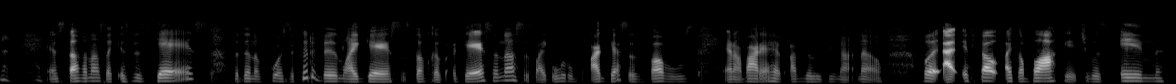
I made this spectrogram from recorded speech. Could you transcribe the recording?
and stuff. And I was like, "Is this gas?" But then, of course, it could have been like gas and stuff because gas in us is like little. I guess it's bubbles in our body. I have I really do not know, but I, it felt like a blockage was in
